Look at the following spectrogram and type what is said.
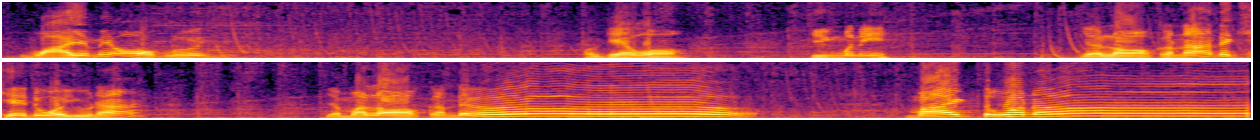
ๆวายยังไม่ออกเลย เอาแก้วเหรอจริงปะนี่ อย่าหลอกกันนะได้เคด้วยอยู่นะ อย่ามาหลอกกันเด้อมาอีกตัวนึง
